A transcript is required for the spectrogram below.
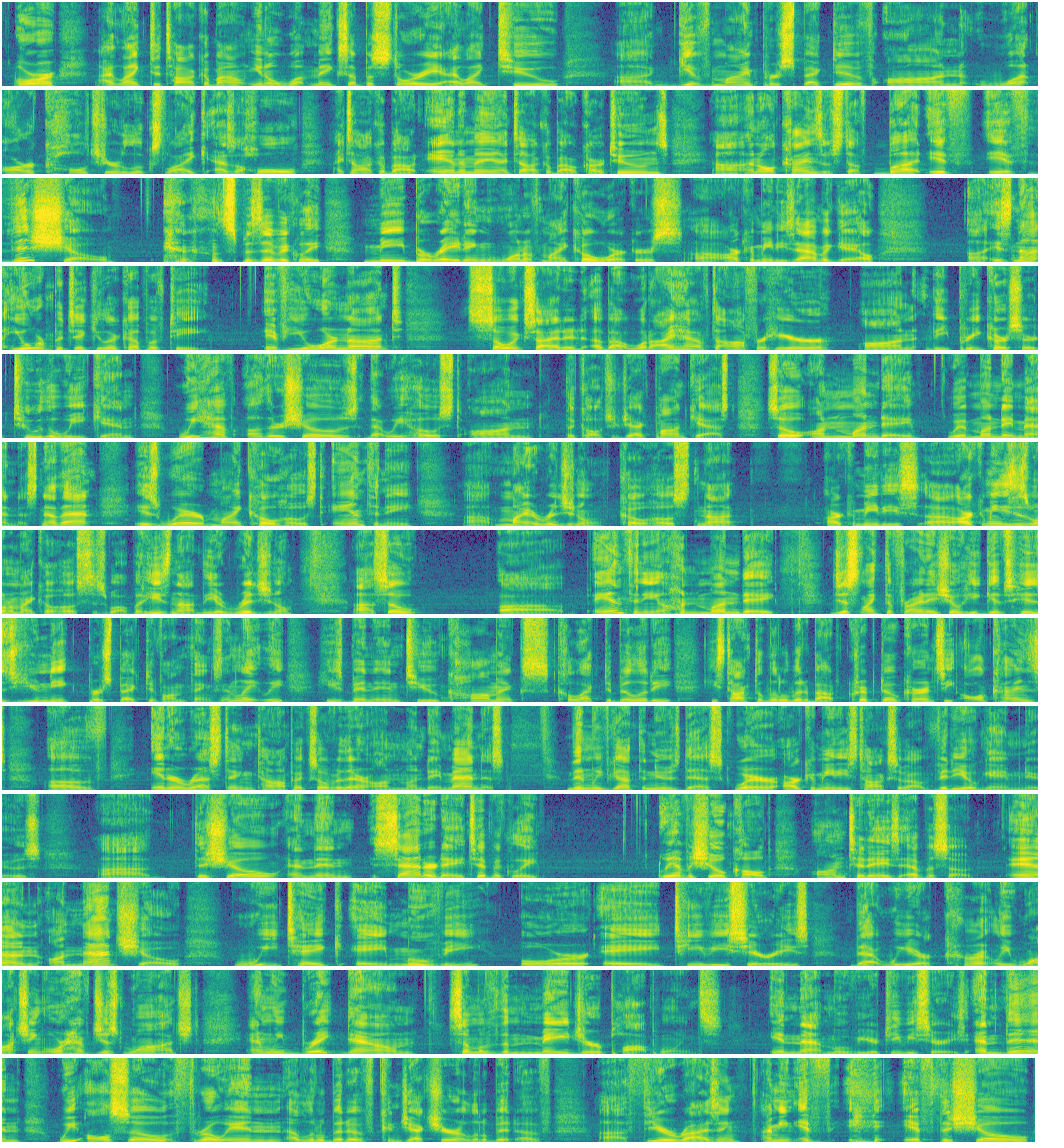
or I like to talk about, you know, what makes up a story. I like to uh, give my perspective on what our culture looks like as a whole. I talk about anime, I talk about cartoons, uh, and all kinds of stuff. But if if this show, specifically me berating one of my coworkers, uh, Archimedes Abigail, uh, is not your particular cup of tea, if you are not so excited about what I have to offer here on the precursor to the weekend, we have other shows that we host on the Culture Jack podcast. So on Monday, we have Monday Madness. Now, that is where my co host, Anthony, uh, my original co host, not Archimedes. Uh, Archimedes is one of my co hosts as well, but he's not the original. Uh, so uh, Anthony on Monday, just like the Friday show, he gives his unique perspective on things. And lately, he's been into comics, collectability. He's talked a little bit about cryptocurrency, all kinds of interesting topics over there on Monday Madness. Then we've got the news desk where Archimedes talks about video game news. Uh, this show, and then Saturday, typically, we have a show called On Today's Episode. And on that show, we take a movie or a TV series that we are currently watching or have just watched, and we break down some of the major plot points in that movie or TV series. And then we also throw in a little bit of conjecture, a little bit of uh, theorizing. I mean, if if the show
